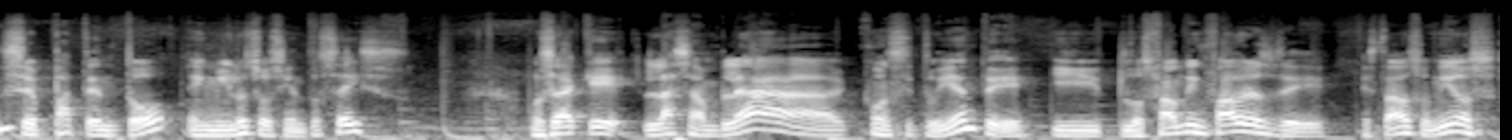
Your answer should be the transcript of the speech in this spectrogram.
Se patentó en 1806. O sea que la Asamblea Constituyente y los Founding Fathers de Estados Unidos,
